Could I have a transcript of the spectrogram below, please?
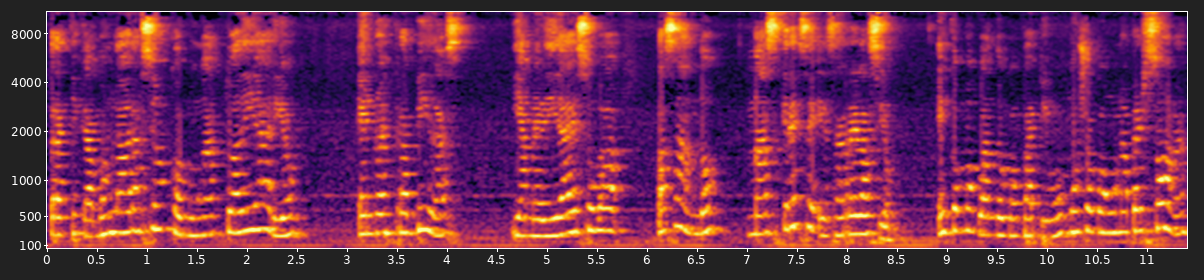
Practicamos la oración como un acto a diario en nuestras vidas y a medida eso va pasando, más crece esa relación. Es como cuando compartimos mucho con una persona,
